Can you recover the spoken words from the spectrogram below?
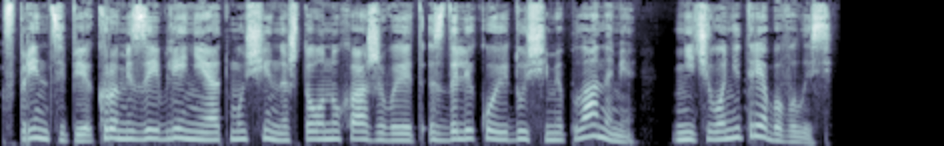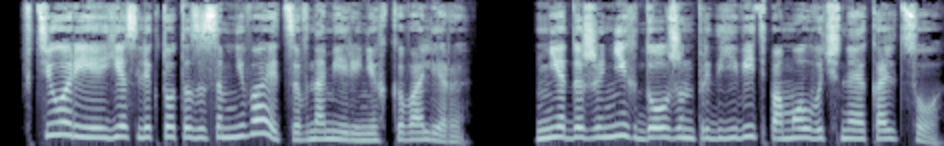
В принципе, кроме заявления от мужчины, что он ухаживает с далеко идущими планами, ничего не требовалось. В теории, если кто-то засомневается в намерениях кавалера, не до жених должен предъявить помолвочное кольцо.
